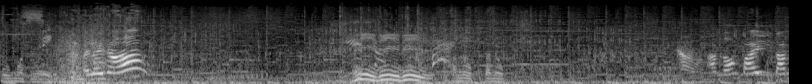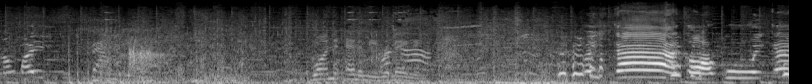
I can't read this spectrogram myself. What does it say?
ดูหมดเลย ไปเลยน้อง นี่ดีดีสนุกสนุกตามน้องไปตามน้องไป One enemy remaining. ไอ้ยกล้าเกาะกูไอ้กล้า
